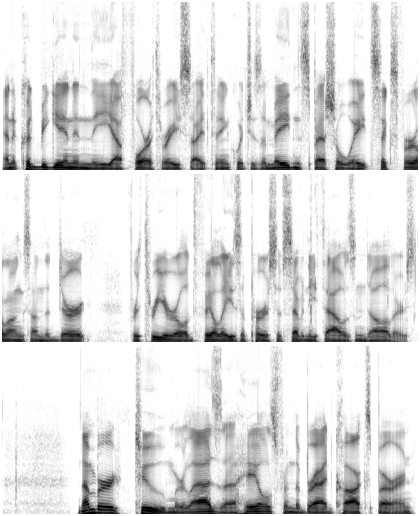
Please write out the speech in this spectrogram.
And it could begin in the uh, fourth race, I think, which is a maiden special weight, six furlongs on the dirt for three year old fillies, a purse of $70,000. Number two, Merlaza, hails from the Brad Cox barn,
